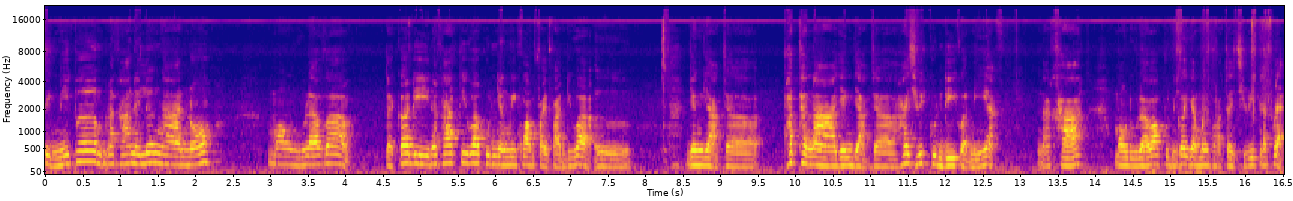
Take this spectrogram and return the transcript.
สิ่งนี้เพิ่มนะคะ ในเรื่องงานเนาะมองดูแล้วก็ แต่ก็ดีนะคะที่ว่าคุณยังมีความใฝ่ฝันที่ว่า เออ ยังอยากจะพัฒนายังอยากจะให้ชีวิตคุณดีกว่านี้อะนะคะ มองดูแล้วว่าคุณก็ยังไม่พอใจชีวิตนักแหละ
